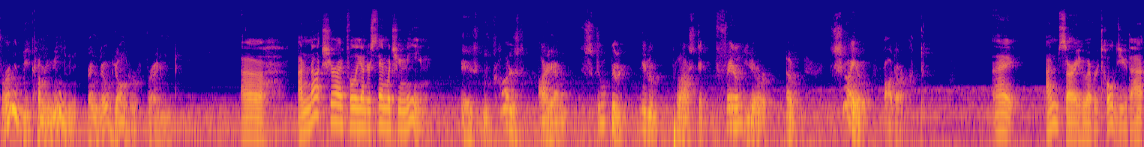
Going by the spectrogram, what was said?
friend become mean and no longer friend. Uh, I'm not sure I fully understand what you mean. Is because I am stupid little plastic failure of child product. I. I'm sorry whoever told you that.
